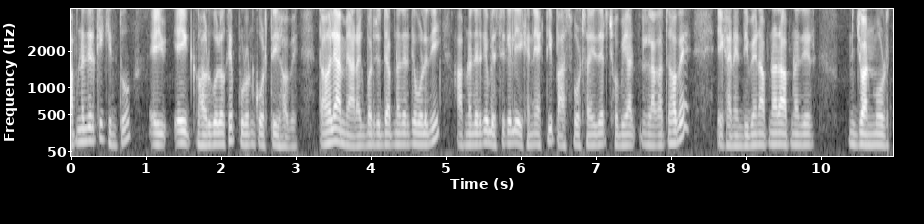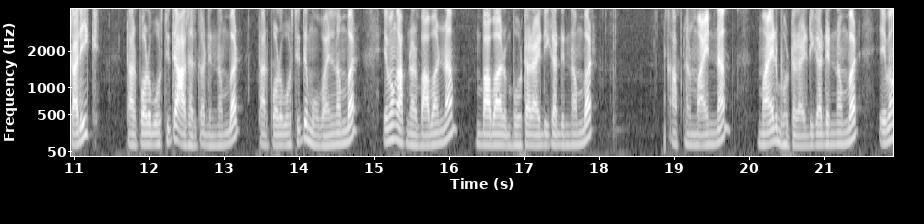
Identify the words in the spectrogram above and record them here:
আপনাদেরকে কিন্তু এই এই ঘরগুলোকে পূরণ করতেই হবে। তাহলে আমি আরেকবার যদি আপনাদেরকে বলে দিই, আপনাদেরকে বেসিক্যালি এখানে একটি পাসপোর্ট সাইজের ছবি লাগাতে হবে। এখানে দিবেন আপনারা আপনাদের জন্মর তারিখ, তার পরবর্তীতে আধার কার্ডের নাম্বার তার পরবর্তীতে মোবাইল নাম্বার এবং আপনার বাবার নাম, বাবার ভোটার আইডি কার্ডের নাম্বার আপনার মায়ের নাম মায়ের ভোটার আইডি কার্ডের নাম্বার এবং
